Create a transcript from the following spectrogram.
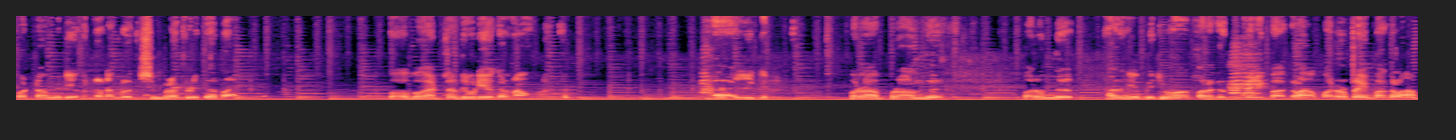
பட்டம் வீடியோ கண்டோம்னா உங்களுக்கு சிம்பிளாக சொல்லி தர்றேன். போக போக வீடியோ வீடியோக்கள்லாம் உங்களுக்கு ஈகிள் புறா பிராந்து பருந்து அது எப்படி பறக்கிறது சொல்லி பார்க்கலாம் பட்டர்ஃப்ளை பார்க்கலாம்.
